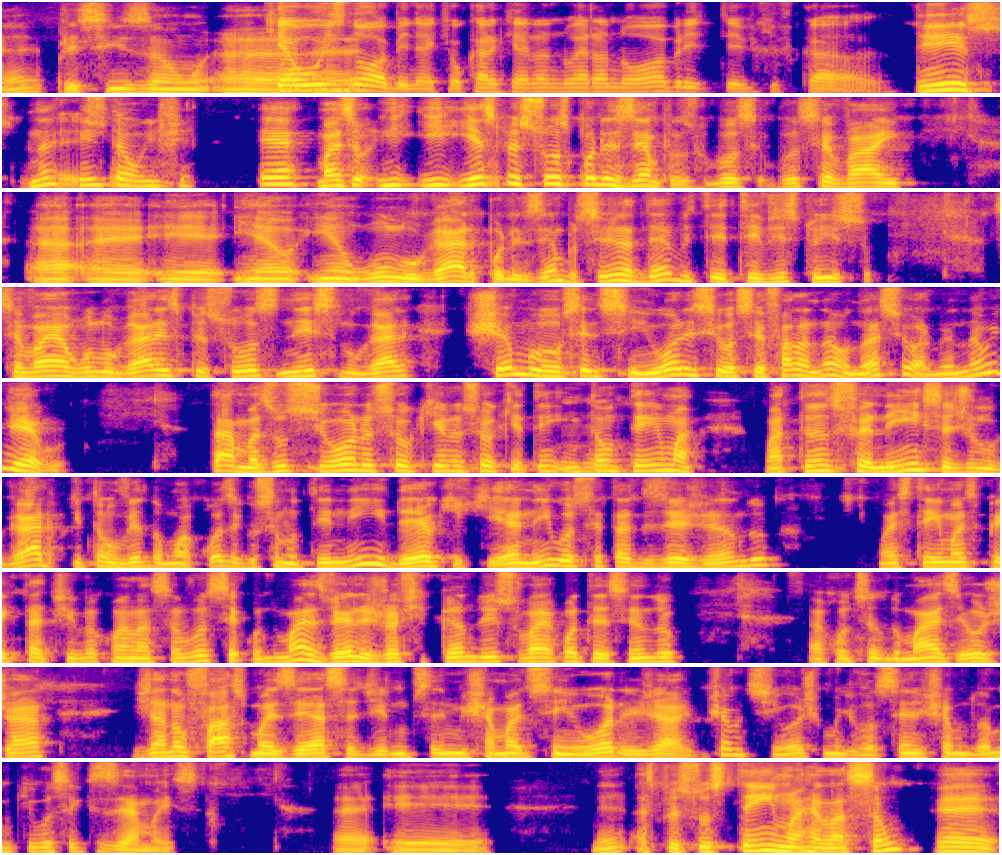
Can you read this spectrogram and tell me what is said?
Né, precisam. Uh, que é o uh, snob, né? Que é o cara que era, não era nobre e teve que ficar. Isso, né? É isso, então, né? enfim. É, mas e, e, as pessoas, por exemplo, você, você vai uh, em, em, algum lugar, por exemplo, você já deve ter, ter visto isso. Você vai a algum lugar e as pessoas nesse lugar chamam você de senhor, e se você fala, não, não é senhor, meu nome é Diego. Tá, mas o senhor não sei o que, não sei o que. Tem, uhum. Então tem uma, uma transferência de lugar, porque estão vendo uma coisa que você não tem nem ideia o que, que é, nem você está desejando, mas tem uma expectativa com relação a você. Quanto mais velho já ficando, isso vai acontecendo, acontecendo mais. Eu já já não faço mais essa de não precisa me chamar de senhor, e já me chamo de senhor, chamo de você, me chamo do nome que você quiser, mas é, é, né? As pessoas têm uma relação, é,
